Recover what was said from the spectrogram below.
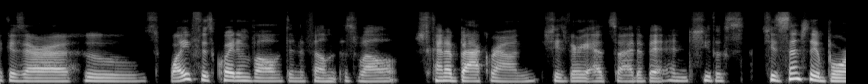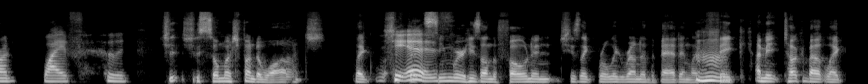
Gazzara, whose wife is quite involved in the film as well. She's kind of background. She's very outside of it, and she looks. She's essentially a bored wife who. She, she's so much fun to watch. Like she that is scene where he's on the phone and she's like rolling around in the bed and like mm-hmm. fake. I mean, talk about like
